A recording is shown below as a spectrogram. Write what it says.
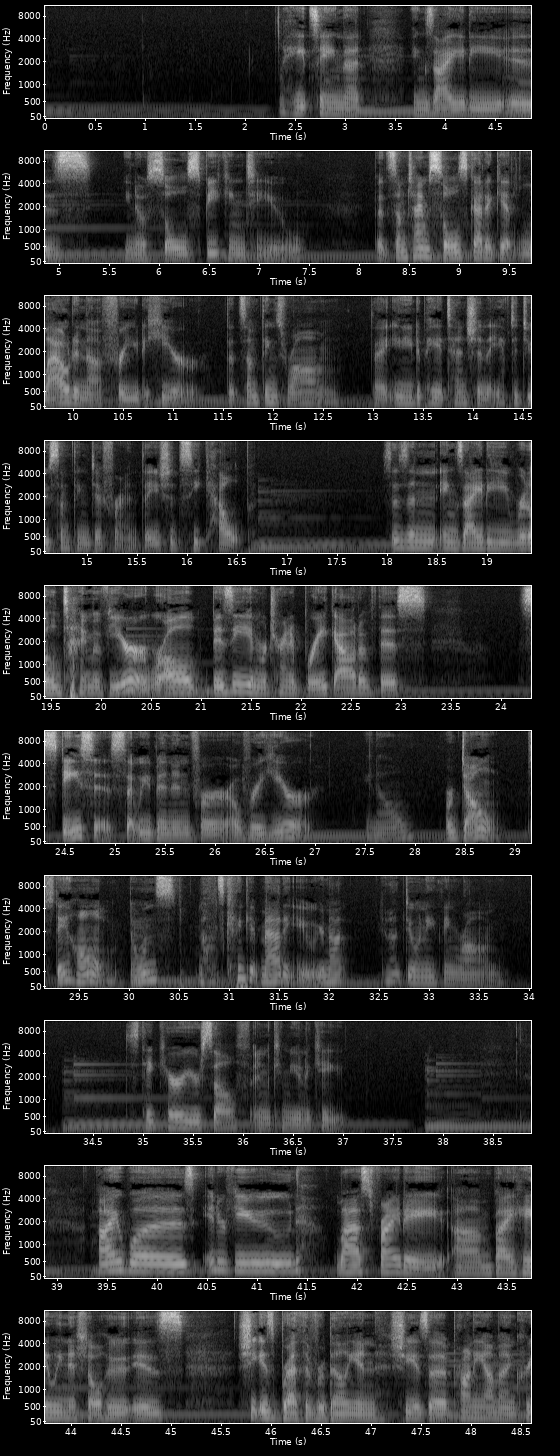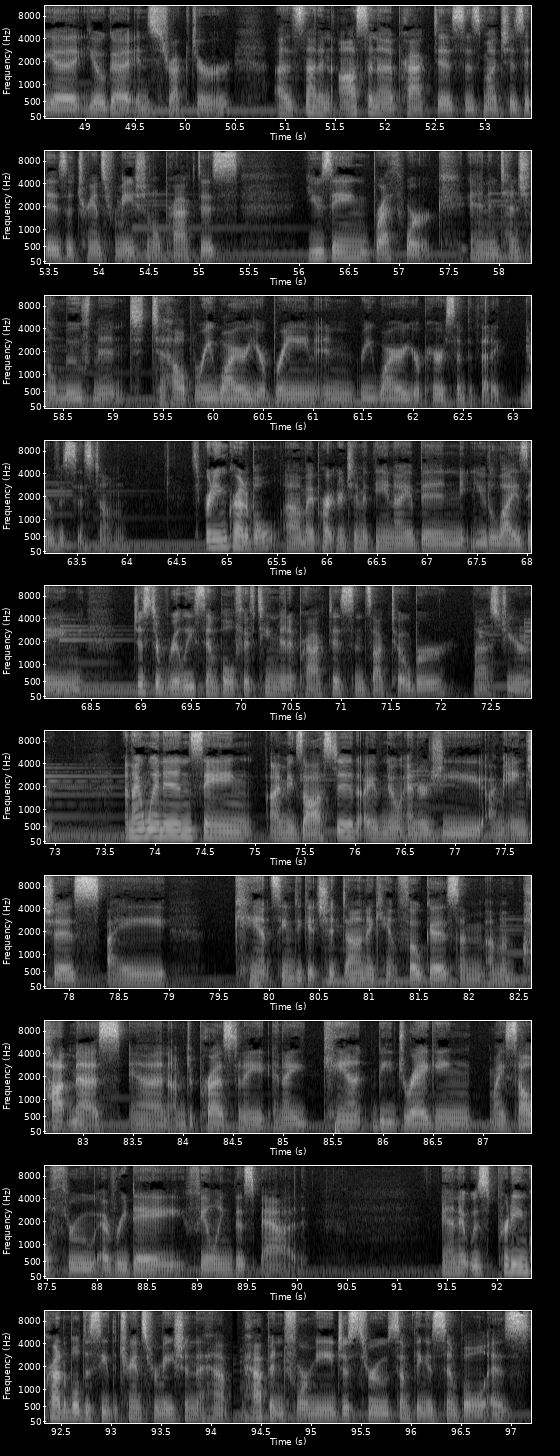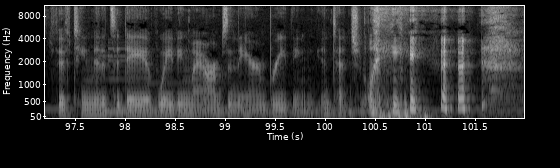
I hate saying that anxiety is, you know, soul speaking to you but sometimes soul's got to get loud enough for you to hear that something's wrong, that you need to pay attention, that you have to do something different, that you should seek help. This is an anxiety riddled time of year. We're all busy and we're trying to break out of this stasis that we've been in for over a year, you know? Or don't. Stay home. No one's no one's going to get mad at you. You're not you're not doing anything wrong. Just take care of yourself and communicate. I was interviewed last Friday um, by Haley Nishal, who is she is Breath of Rebellion. She is a pranayama and kriya yoga instructor. Uh, it's not an asana practice as much as it is a transformational practice using breath work and intentional movement to help rewire your brain and rewire your parasympathetic nervous system. It's pretty incredible. Uh, my partner Timothy and I have been utilizing just a really simple 15 minute practice since October last year. And I went in saying, I'm exhausted, I have no energy, I'm anxious, I can't seem to get shit done, I can't focus, I'm, I'm a hot mess, and I'm depressed, and I, and I can't be dragging myself through every day feeling this bad. And it was pretty incredible to see the transformation that hap- happened for me just through something as simple as 15 minutes a day of waving my arms in the air and breathing intentionally.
